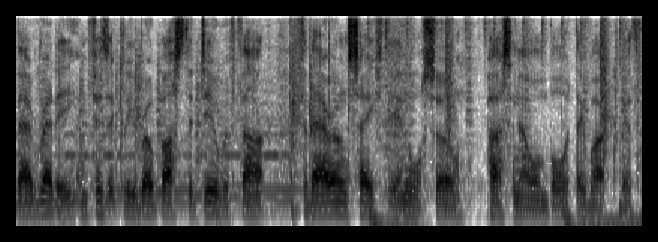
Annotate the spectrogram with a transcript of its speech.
they're ready and physically robust to deal with that for their own safety and also personnel on board they work with.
